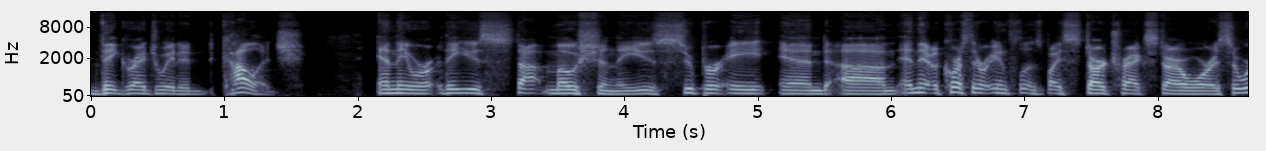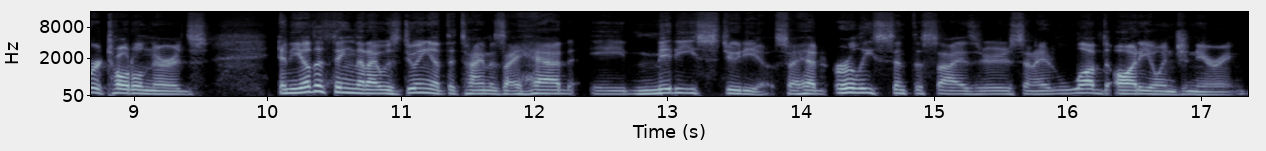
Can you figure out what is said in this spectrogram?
they graduated college and they were they used stop motion they used super 8 and um and they, of course they were influenced by star trek star wars so we're total nerds. And the other thing that i was doing at the time is i had a midi studio so i had early synthesizers and i loved audio engineering.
